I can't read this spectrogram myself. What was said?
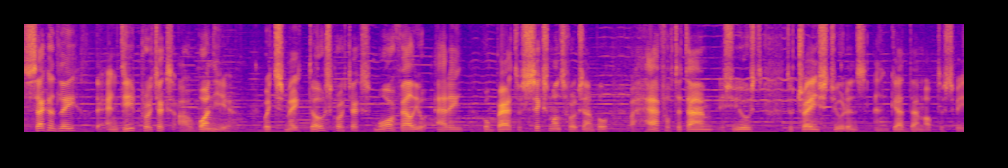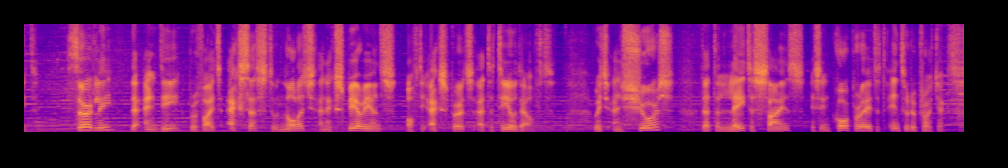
Secondly, the ENG-D projects are one year, which make those projects more value adding compared to six months for example, where half of the time is used to train students and get them up to speed. Thirdly, the ENG-D provides access to knowledge and experience of the experts at the TU Delft, which ensures that the latest science is incorporated into the projects.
